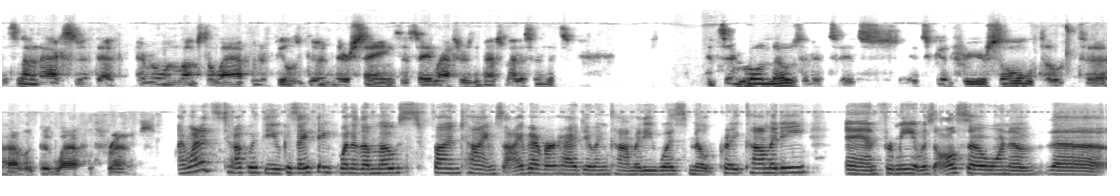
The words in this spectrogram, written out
It's not an accident that everyone loves to laugh and it feels good. And there's sayings that say laughter is the best medicine. It's it's everyone knows it. It's it's it's good for your soul to to have a good laugh with friends. I wanted to talk with you because I think one of the most fun times I've ever had doing comedy was Milk Crate comedy, and for me, it was also one of the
